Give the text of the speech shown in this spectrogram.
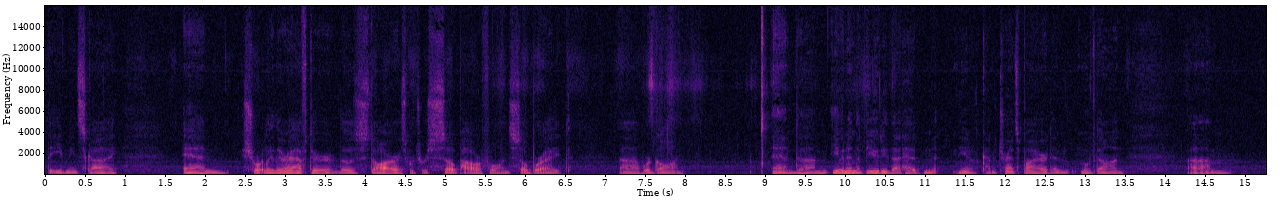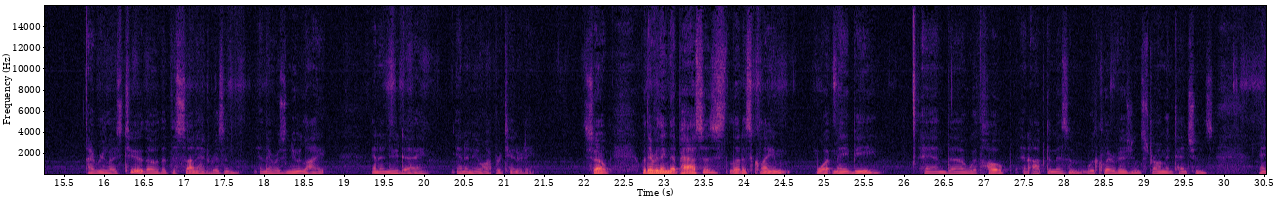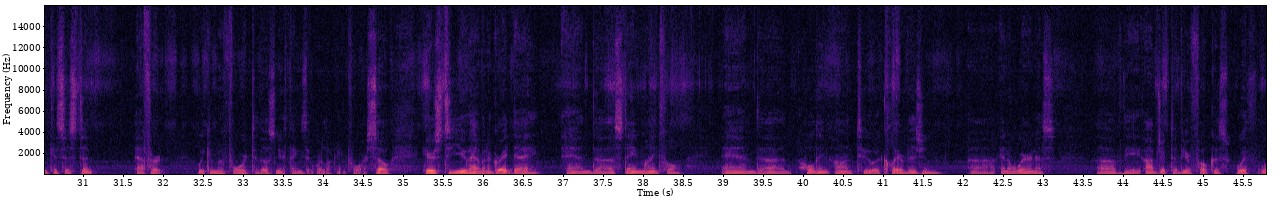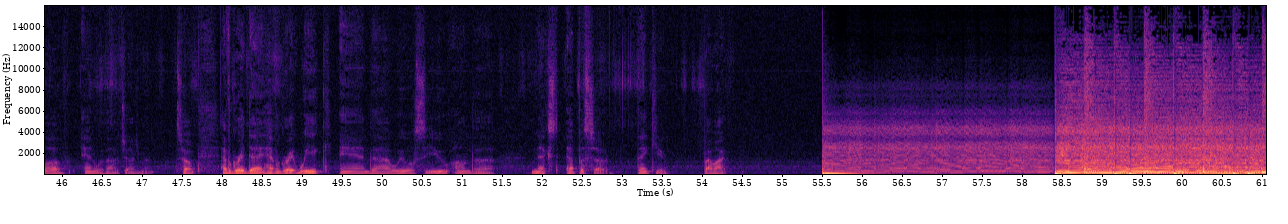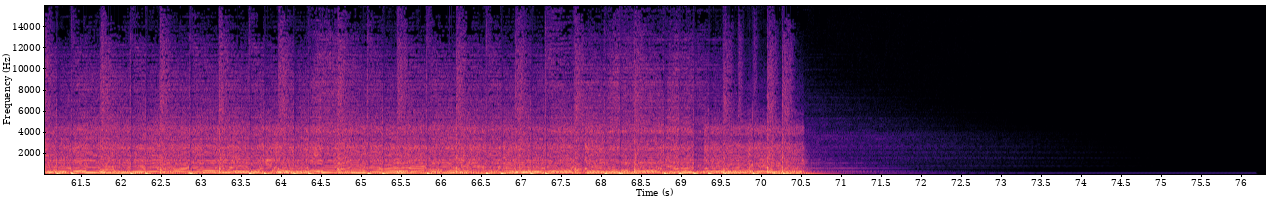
the evening sky. And shortly thereafter, those stars, which were so powerful and so bright, uh, were gone. And um, even in the beauty that had you know, kind of transpired and moved on. Um, I realized too, though, that the sun had risen and there was new light and a new day and a new opportunity. So, with everything that passes, let us claim what may be, and uh, with hope and optimism, with clear vision, strong intentions, and consistent effort, we can move forward to those new things that we're looking for. So, here's to you having a great day and uh, staying mindful and uh, holding on to a clear vision uh, and awareness of the object of your focus with love and without judgment. So have a great day, have a great week, and uh, we will see you on the next episode. Thank you. Bye bye.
